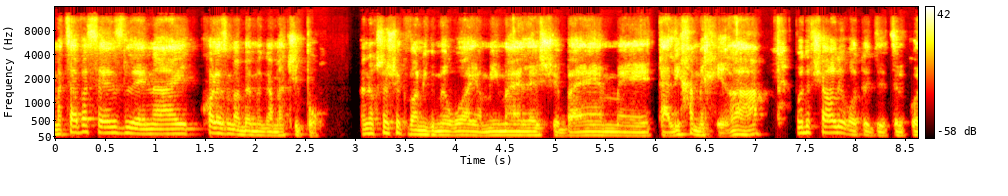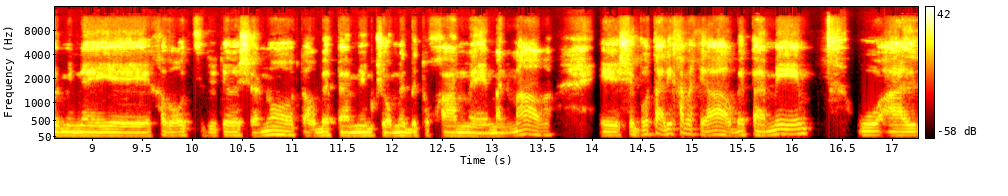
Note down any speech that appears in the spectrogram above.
מצב הסיילס לעיניי כל הזמן במגמת שיפור. אני חושב שכבר נגמרו הימים האלה שבהם uh, תהליך המכירה, ועוד אפשר לראות את זה אצל כל מיני uh, חברות קצת יותר ישנות, הרבה פעמים כשעומד בתוכם uh, מנמ"ר, uh, שבו תהליך המכירה הרבה פעמים הוא על,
